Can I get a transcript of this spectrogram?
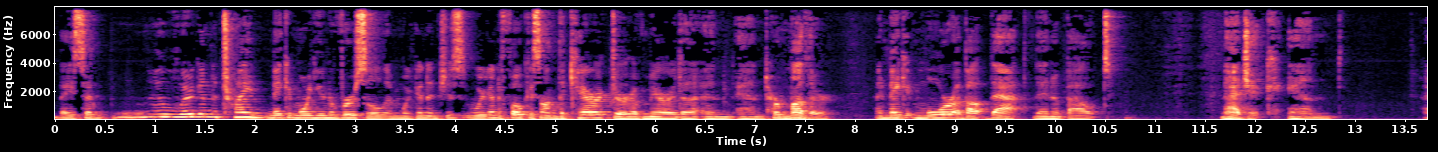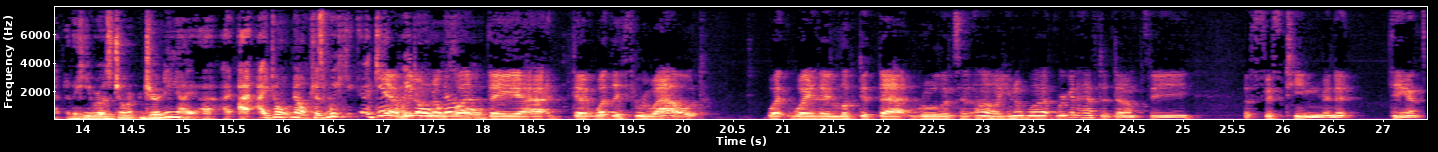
they said, "No, "We're going to try and make it more universal, and we're going to just we're going to focus on the character of Merida and and her mother, and make it more about that than about magic and the hero's journey. I I, I, I don't know because we again yeah we, we, don't, know, what they uh, the, what they threw out what way they looked at that rule and said oh you know what we're gonna have to dump the the 15 minute dance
